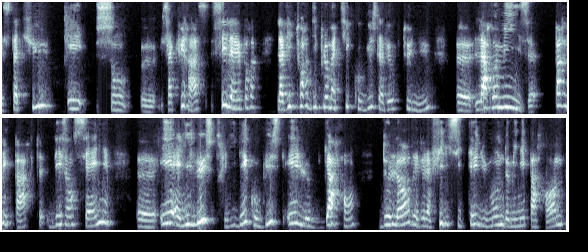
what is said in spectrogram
statue et son, euh, sa cuirasse célèbrent la victoire diplomatique qu'Auguste avait obtenue, euh, la remise par les Parthes des enseignes, euh, et elle illustre l'idée qu'Auguste est le garant de l'ordre et de la félicité du monde dominé par Rome,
